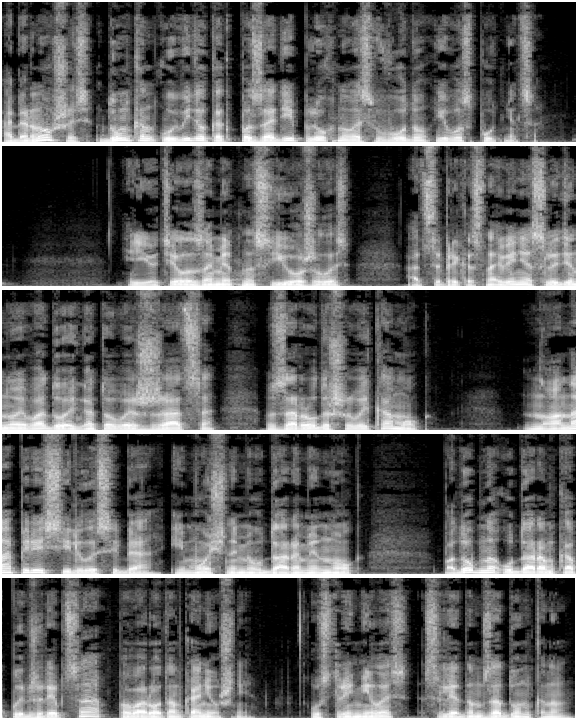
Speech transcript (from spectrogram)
Обернувшись, Дункан увидел, как позади плюхнулась в воду его спутница. Ее тело заметно съежилось от соприкосновения с ледяной водой, готовое сжаться в зародышевый комок. Но она пересилила себя и мощными ударами ног подобно ударам копыт жеребца по воротам конюшни, устремилась следом за Дунканом.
